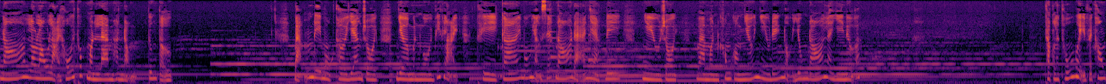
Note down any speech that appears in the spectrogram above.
Nó lâu lâu lại hối thúc mình làm hành động tương tự bẵng đi một thời gian rồi giờ mình ngồi viết lại thì cái muốn nhận xét đó đã nhạt đi nhiều rồi và mình không còn nhớ nhiều đến nội dung đó là gì nữa. Thật là thú vị phải không?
